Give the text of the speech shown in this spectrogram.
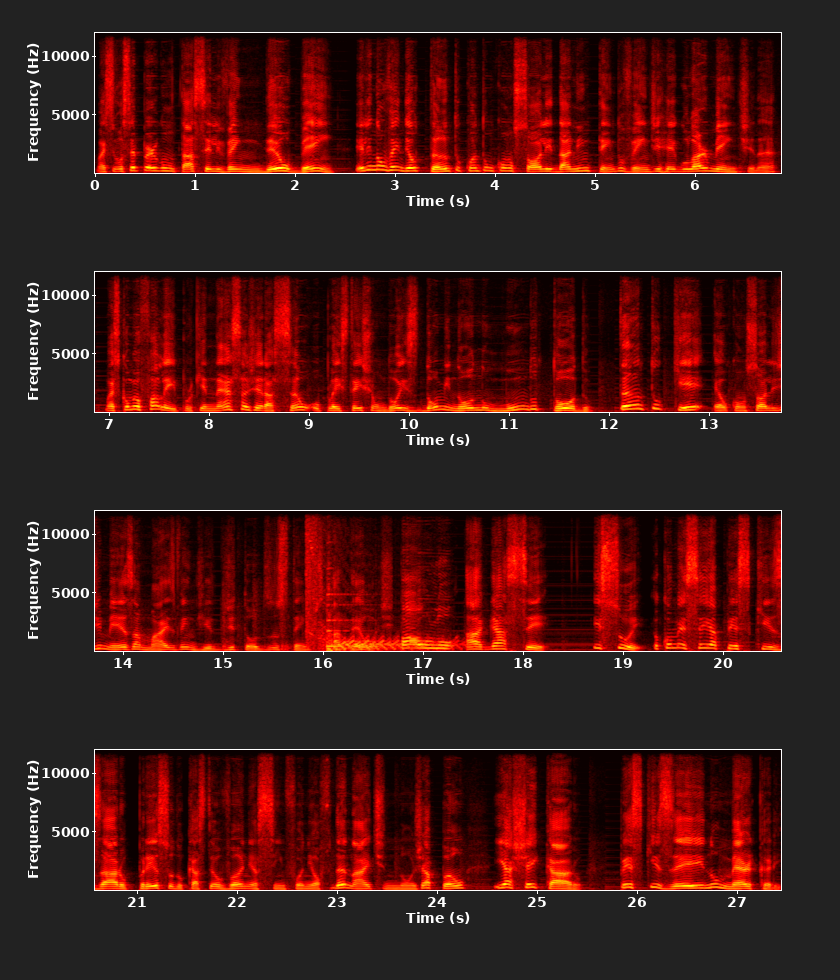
Mas se você perguntar se ele vendeu bem, ele não vendeu tanto quanto um console da Nintendo vende regularmente, né? Mas como eu falei, porque nessa geração o Playstation 2 dominou no mundo todo. Tanto que é o console de mesa mais vendido de todos os tempos até hoje. Paulo HC. Isui, eu comecei a pesquisar o preço do Castlevania Symphony of the Night no Japão e achei caro. Pesquisei no Mercari.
